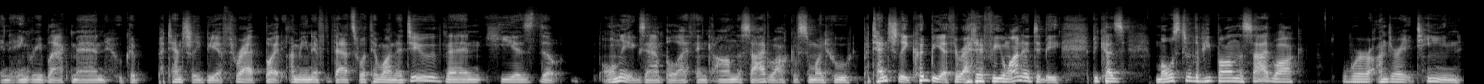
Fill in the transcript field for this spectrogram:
an angry black man who could potentially be a threat. But I mean, if that's what they want to do, then he is the only example I think on the sidewalk of someone who potentially could be a threat if he wanted to be, because most of the people on the sidewalk were under 18.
